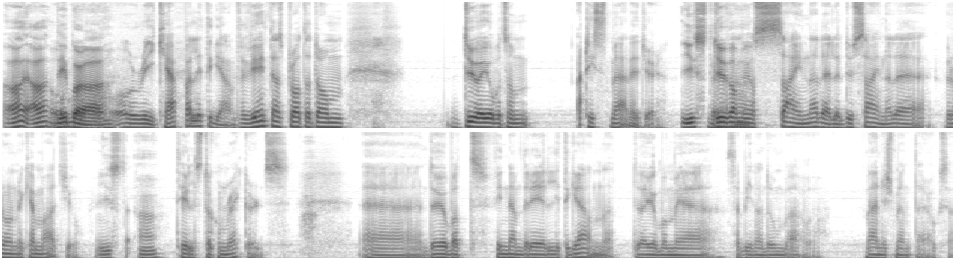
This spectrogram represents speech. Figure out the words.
Ja, ja, det är och, bara... och, och recappa lite grann. För vi har inte ens pratat om, du har jobbat som artistmanager. Just det. Du var med ja. och signade, eller du signade Veronica Maggio Just det, ja. till Stockholm Records. Eh, du har jobbat, vi nämnde det lite grann, att du har jobbat med Sabina Dumba och management där också.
